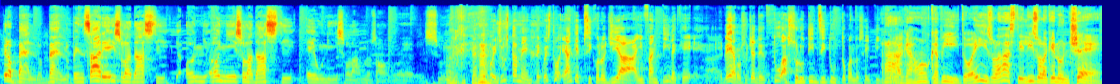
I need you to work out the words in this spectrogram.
però bello bello pensare a Isola d'Asti ogni, ogni isola d'Asti è un'isola non lo so eh, nessuno Perché poi giustamente questo è anche psicologia infantile che è, è vero, succede, tu assolutizzi tutto quando sei piccolo. Raga, ho capito. E Isola d'Asti è l'isola che non c'è.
